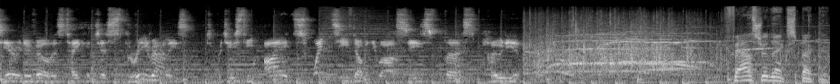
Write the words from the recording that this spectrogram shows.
Thierry Neuville has taken just three rallies to produce the i20 WRC's first podium. Faster than expected,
